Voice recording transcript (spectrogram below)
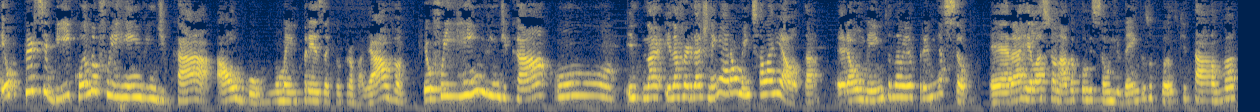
Eu percebi, quando eu fui reivindicar algo numa empresa que eu trabalhava, eu fui reivindicar um. E na, e na verdade nem era aumento salarial, tá? Era aumento na minha premiação era relacionado à comissão de vendas, o quanto que estava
